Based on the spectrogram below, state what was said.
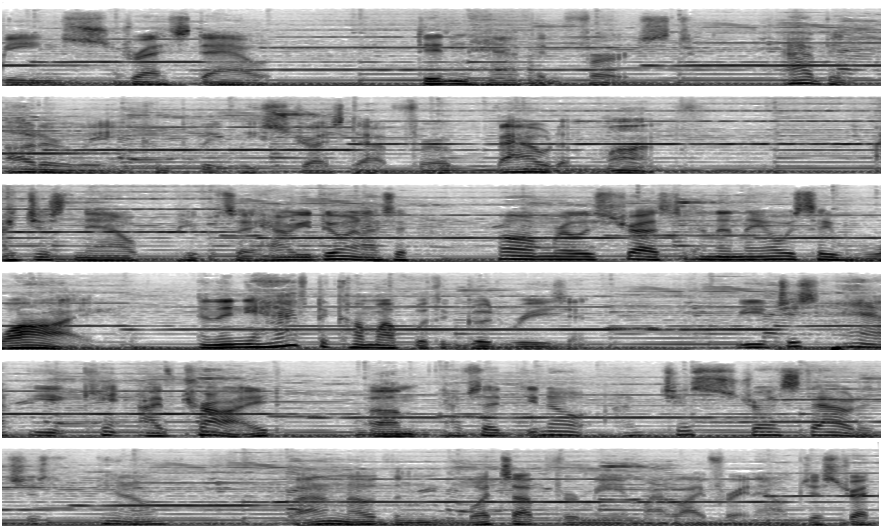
being stressed out didn't happen first. I've been utterly and completely stressed out for about a month. I just now, people say, How are you doing? I say, Oh, I'm really stressed. And then they always say, Why? And then you have to come up with a good reason. You just have, you can't, I've tried. Um, I've said, You know, I'm just stressed out. It's just, you know, I don't know what's up for me in my life right now. I'm just stressed.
